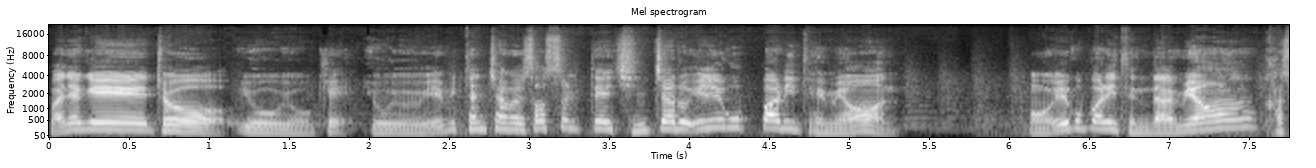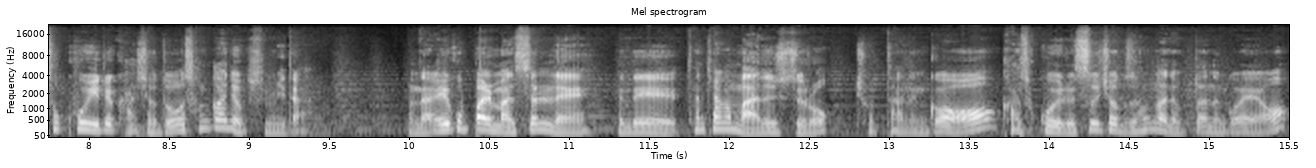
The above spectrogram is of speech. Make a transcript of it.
만약에 저요요요 요 예비 탄창을 썼을 때 진짜로 7발이 되면 어 7발이 된다면 가속 코일을 가셔도 상관이 없습니다. 나 7발만 쓸래. 근데 탄창은 많을수록 좋다는 거. 가속 코일을 쓰셔도 상관이 없다는 거예요.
